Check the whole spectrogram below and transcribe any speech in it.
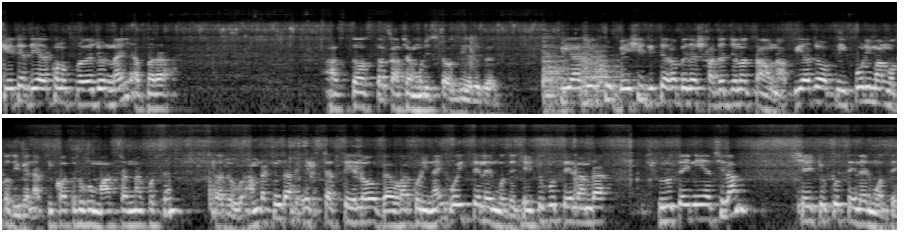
কেটে দেওয়ার কোনো প্রয়োজন নাই। আপনারা আস্তে আস্তে কাঁচামরিচটাও দিয়ে দেবেন। পেঁয়াজও খুব বেশি দিতে হবে যে স্বাদের জন্য তাও না। পেঁয়াজও আপনি পরিমাণ মতো দিবেন। আপনি কতটুকু মাছ রান্না করছেন ততটুকু আমরা কিন্তু আর এক্সট্রা তেলও ব্যবহার করি নাই। ওই তেলের মধ্যে যেইটুকু তেল আমরা শুরুতেই নিয়েছিলাম, সেইটুকু তেলের মধ্যে।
